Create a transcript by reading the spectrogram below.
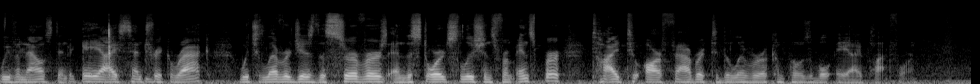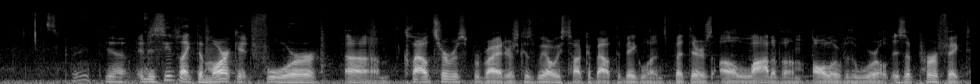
We've announced an AI-centric rack, which leverages the servers and the storage solutions from Inspur tied to our fabric to deliver a composable AI platform. Great. Yeah, and it seems like the market for um, cloud service providers, because we always talk about the big ones, but there's a lot of them all over the world, is a perfect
